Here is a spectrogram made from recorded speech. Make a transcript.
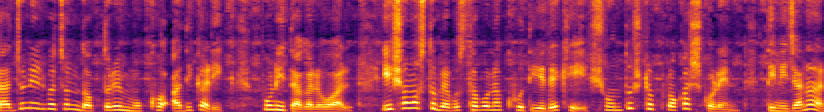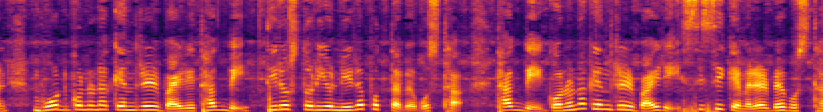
রাজ্য নির্বাচন দপ্তরের মুখ্য আধিকারিক পুনিত আগারওয়াল। এই সমস্ত ব্যবস্থাপনা খতিয়ে দেখে সন্তুষ্ট প্রকাশ করেন তিনি জানান ভোট গণনা কেন্দ্রের বাইরে থাকবে ত্রিস্তরীয় নিরাপত্তা ব্যবস্থা থাকবে গণনা কেন্দ্রের বাইরে সিসি ক্যামেরার ব্যবস্থা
